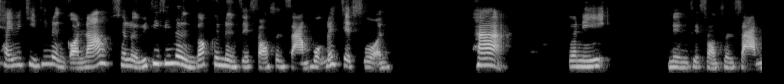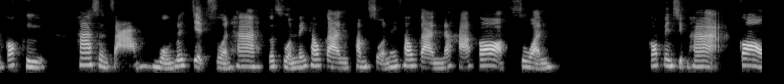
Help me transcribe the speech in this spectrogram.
ใช้วิธีที่หนึ่งก่อนนะ เฉลยวิธีที่หนึ่งก็คือหนึ่งเศษสองส่วนสามบวกได้เจ็ดส่วนห้าตัวนี้หนึ่งเศษสองส่วนสามก็คือ ห้าส่วนสามบวกด้วยเจ็ดส่วนห้าตัวส่วนไม่เท่ากันทำส่วนให้เท่ากันนะคะ ก็ส่วน ก็เป็นสิบห้าก็เอา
